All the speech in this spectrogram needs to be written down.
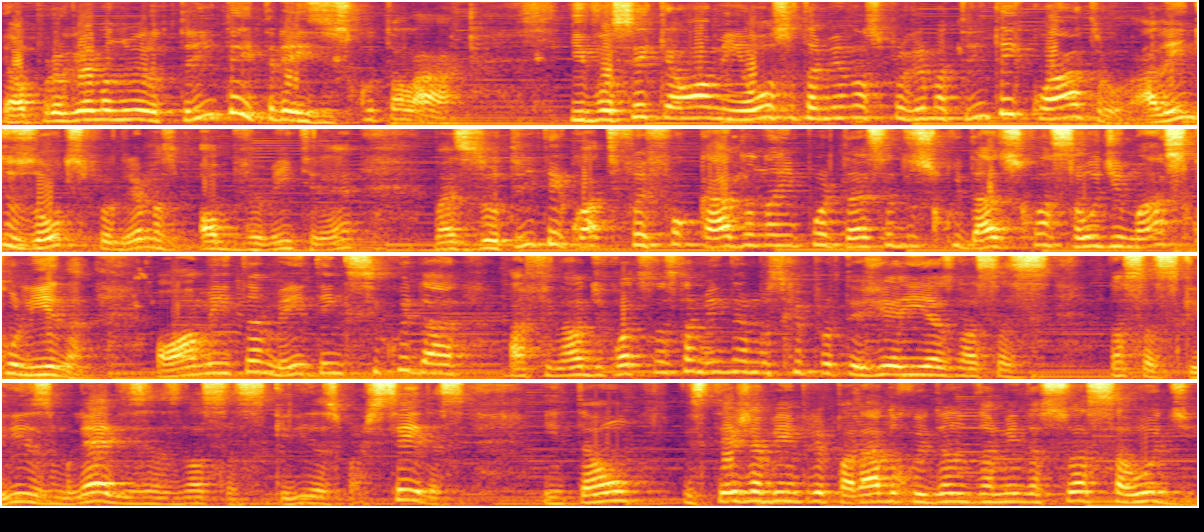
É o programa número 33, escuta lá. E você que é homem, ouça também o nosso programa 34, além dos outros programas, obviamente, né? Mas o 34 foi focado na importância dos cuidados com a saúde masculina. Homem também tem que se cuidar, afinal de contas, nós também temos que proteger aí as nossas, nossas queridas mulheres, as nossas queridas parceiras. Então, esteja bem preparado, cuidando também da sua saúde.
